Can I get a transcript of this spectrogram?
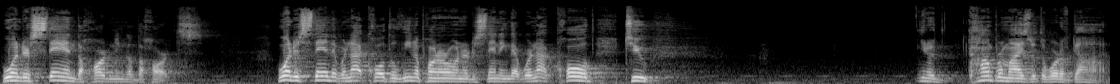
who understand the hardening of the hearts, who understand that we're not called to lean upon our own understanding, that we're not called to, you know, compromise with the Word of God.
